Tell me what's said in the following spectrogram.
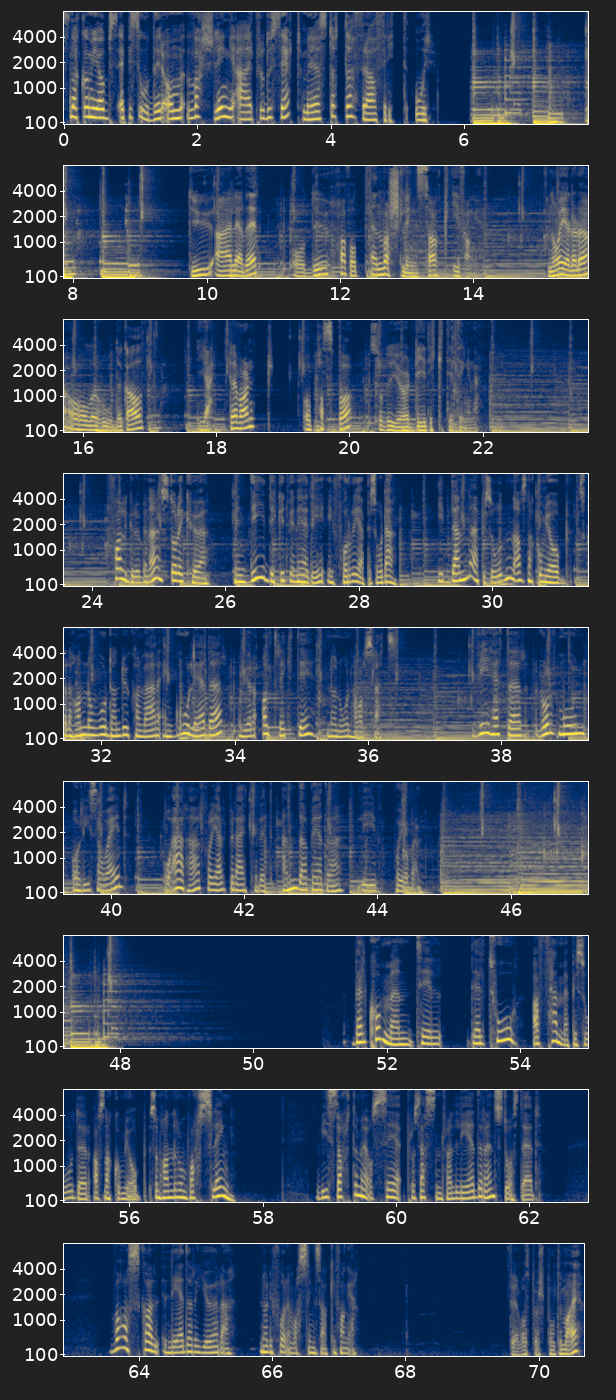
Snakk om jobbs episoder om varsling er produsert med støtte fra Fritt Ord. Du er leder, og du har fått en varslingssak i fanget. Nå gjelder det å holde hodet kaldt, hjertet varmt, og passe på så du gjør de riktige tingene. Fallgrubbene står i kø, men de dykket vi ned i i forrige episode. I denne episoden av Snakk om jobb skal det handle om hvordan du kan være en god leder og gjøre alt riktig når noen har varslet. Vi heter Rolf Moen og Lisa Wade, og er her for å hjelpe deg til et enda bedre liv på jobben. Velkommen til del to av fem episoder av Snakk om jobb, som handler om varsling. Vi starter med å se prosessen fra lederens ståsted. Hva skal ledere gjøre når de får en varslingssak i fanget? Det var spørsmål til meg.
